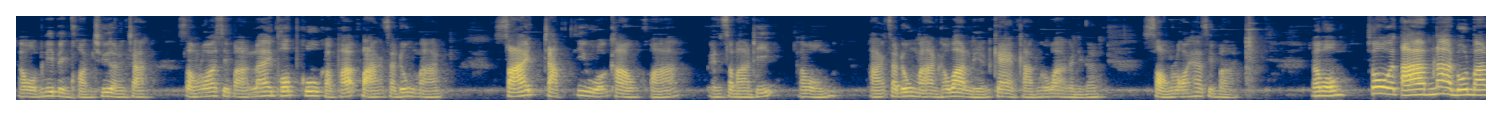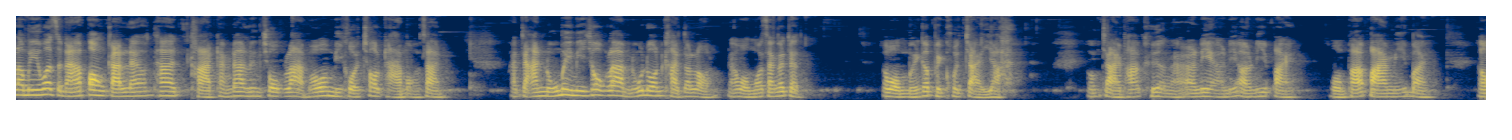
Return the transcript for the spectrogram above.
ครับผมนี่เป็นความเชื่อนะจ๊ะสองร้อยสิบบาทและให้พบคู่กับพระปางสะดุ้งมาร ซ้ายจับที่หัวเข่าขวาเป็นสมาธิครับผมหางสะดุ้งมารเขาว่าเหรียญแก้กรรมเขาว่ากันอย่างนั้นสองร้อยห้าสิบาทครับผมโชคตามหน้าบุญบารมีวาสนาป้องกันแล้ว ถ้าขาดทางด้านเรื่องโชคลาภเพราะว่ามีคนชอบถามหมอสันอาจารย์หนูไม่มีโชคลาภหนูโดนขาดตลอดนะผมหมอสันก็จะครับผมเหมือนกับเป็นคนจ่ายยาผมจ่ายพระเครื่องอะอันนี้อันนี้เอานี่ไป ผมพระปางนี้ไปเอา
